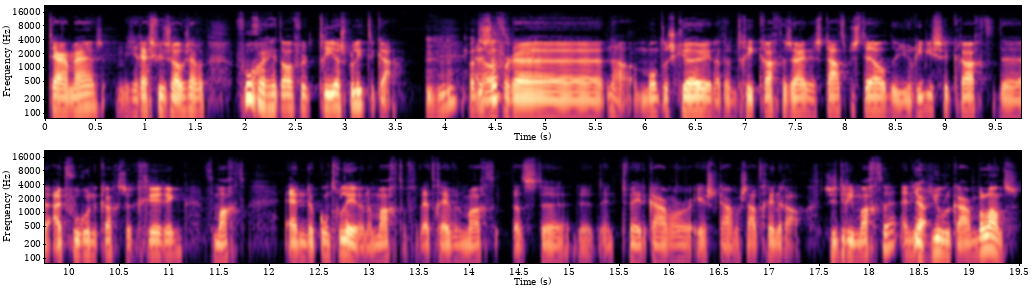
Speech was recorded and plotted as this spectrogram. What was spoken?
term, hè, een beetje rechtsfilosoof, zei van, vroeger ging het over trios politica. Mhm. Wat En is dat? over de nou, Montesquieu en dat er drie krachten zijn in staatsbestel: de juridische kracht, de uitvoerende kracht, dus de regering of macht, en de controlerende macht of de wetgevende macht. Dat is de, de, de Tweede Kamer, Eerste Kamer, Staten-Generaal. Dus die drie machten en die Ja. hielden elkaar in balans.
